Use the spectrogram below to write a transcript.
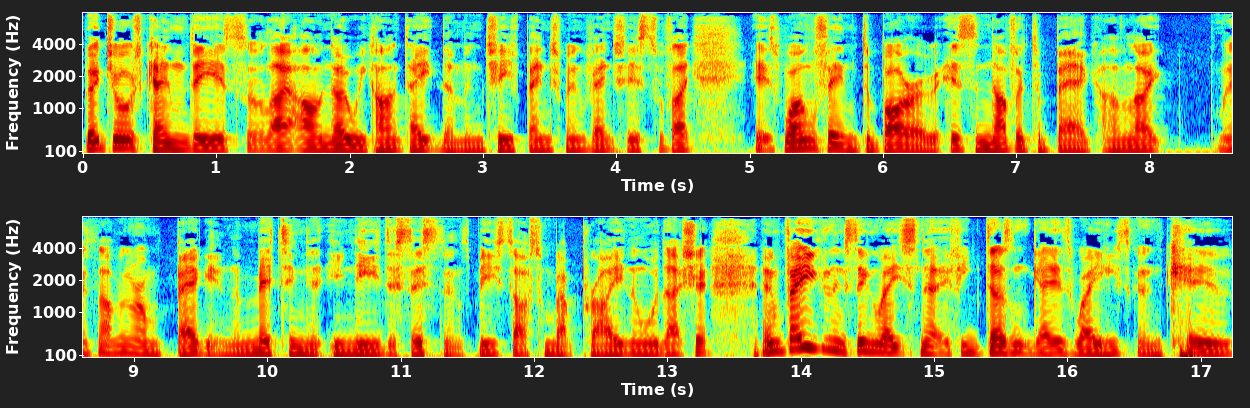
But George Kennedy is sort of like, oh no, we can't take them. And Chief Benjamin eventually is sort of like, it's one thing to borrow, it's another to beg. I'm like, there's nothing wrong begging, admitting that you need assistance. But he starts talking about pride and all that shit. And vaguely insinuates that if he doesn't get his way, he's going to kill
